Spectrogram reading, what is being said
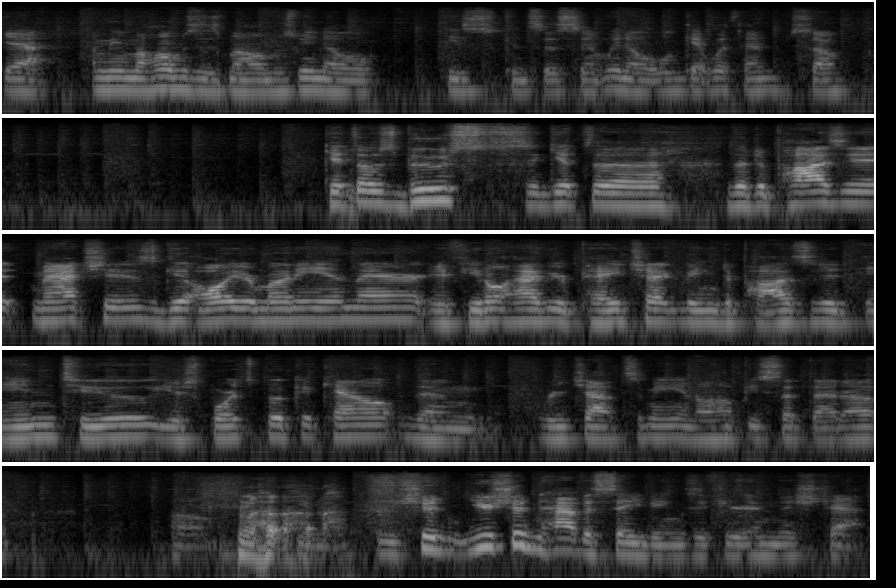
yeah. I mean Mahomes is Mahomes. We know he's consistent. We know what we'll get with him. So get those boosts, get the the deposit matches, get all your money in there. If you don't have your paycheck being deposited into your sportsbook account, then reach out to me and I'll help you set that up. Um, you, know, you should you shouldn't have a savings if you're in this chat.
